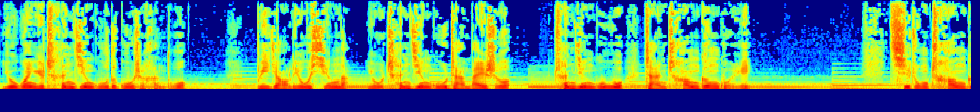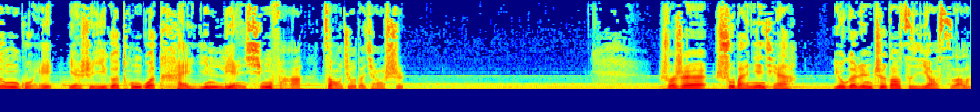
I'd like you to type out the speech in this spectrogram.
有关于陈靖姑的故事很多，比较流行的有陈靖姑斩白蛇、陈靖姑斩长庚鬼。其中长庚鬼也是一个通过太阴炼刑法造就的僵尸。说是数百年前啊，有个人知道自己要死了，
